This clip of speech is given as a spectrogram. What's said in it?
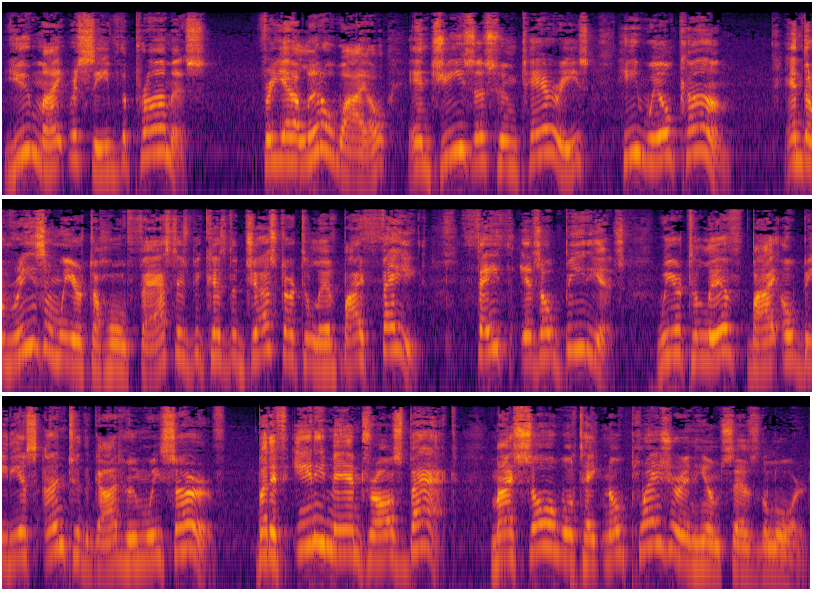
you might receive the promise. For yet a little while, and Jesus, whom tarries, he will come. And the reason we are to hold fast is because the just are to live by faith. Faith is obedience. We are to live by obedience unto the God whom we serve. But if any man draws back, my soul will take no pleasure in him, says the Lord.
